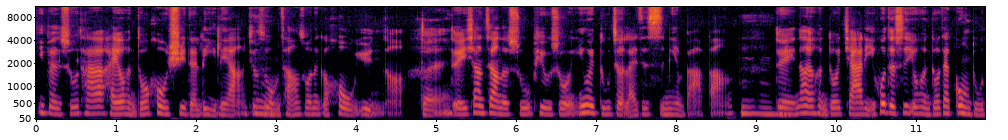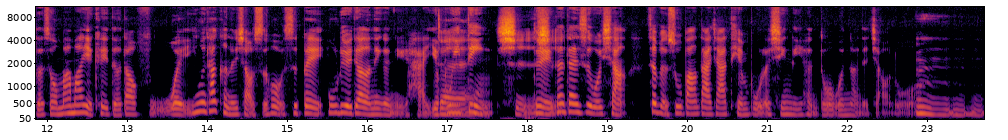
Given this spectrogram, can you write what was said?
一本书它还有很多后续的力量，就是我嗯们常常说那个后运啊。对，对，像这样的书，譬如说，因为读者来自四面八方，嗯，对，那有很多家里，或者是有很多在共读的时候，妈妈也可以得到抚慰，因为她可能小时候是被忽略掉的那个女孩，也不一对定。是，对，是但但是我想这本书帮大家填补了心里很多温暖的角落。嗯嗯嗯嗯，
